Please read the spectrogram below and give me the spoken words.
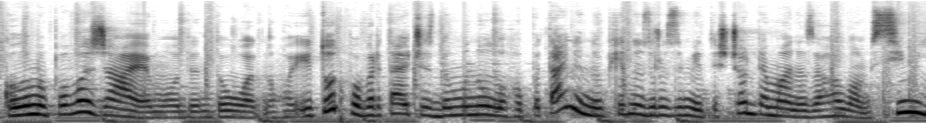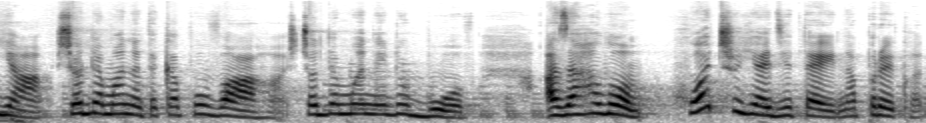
коли ми поважаємо один до одного. І тут, повертаючись до минулого питання, необхідно зрозуміти, що для мене загалом сім'я, що для мене така повага, що для мене любов. А загалом. Хочу я дітей, наприклад,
